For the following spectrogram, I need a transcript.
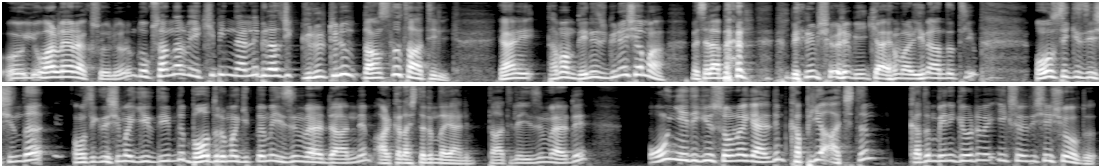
O, yuvarlayarak söylüyorum. 90'lar ve 2000'lerle birazcık gürültülü, danslı tatil. Yani tamam deniz güneş ama mesela ben benim şöyle bir hikayem var yine anlatayım. 18 yaşında 18 yaşıma girdiğimde Bodrum'a gitmeme izin verdi annem. Arkadaşlarımla yani tatile izin verdi. 17 gün sonra geldim kapıyı açtım. Kadın beni gördü ve ilk söylediği şey şu oldu.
